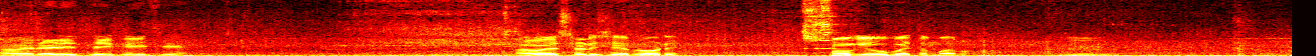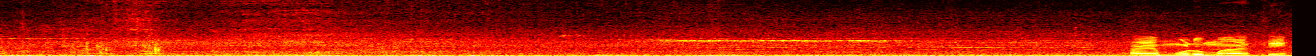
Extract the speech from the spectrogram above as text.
હવે રેડી થઈ ગઈ છે. હવે ચડશે રોડે. શું કેવું ભાઈ તમારું? હમ. હા એ મૂળમાં હતી.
